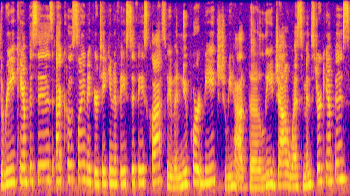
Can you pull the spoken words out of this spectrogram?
three campuses at Coastline if you're taking a face-to-face -face class. We have a Newport Beach, we have the Le-Jao Westminster campus,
